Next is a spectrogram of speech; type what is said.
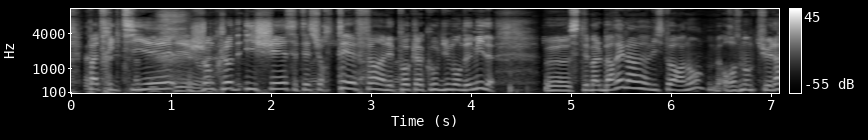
Patrick Tillet, Jean-Claude Hichet, c'était sur TF1 à l'époque, la Coupe du Monde. Émile, euh, c'était mal barré là, l'histoire, non? Heureusement que tu es là.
